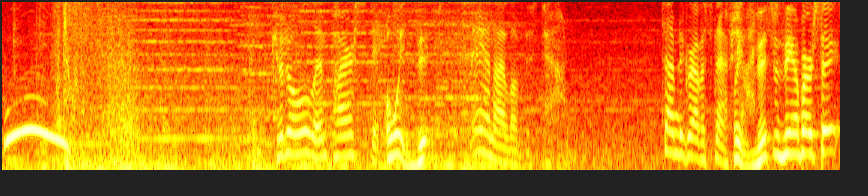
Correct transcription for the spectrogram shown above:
Woo! Good old Empire State. Oh wait, Man, I love this town. Time to grab a snapshot. wait, this is the Empire State?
